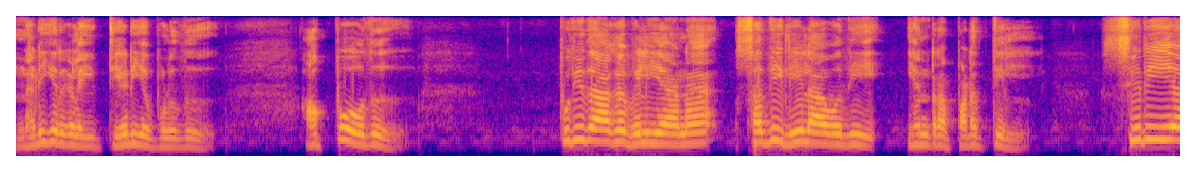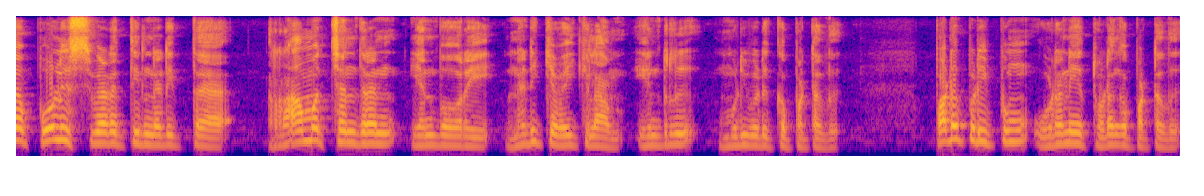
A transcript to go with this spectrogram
நடிகர்களை தேடிய பொழுது அப்போது புதிதாக வெளியான சதி லீலாவதி என்ற படத்தில் சிறிய போலீஸ் வேடத்தில் நடித்த ராமச்சந்திரன் என்பவரை நடிக்க வைக்கலாம் என்று முடிவெடுக்கப்பட்டது. படப்பிடிப்பும் உடனே தொடங்கப்பட்டது.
